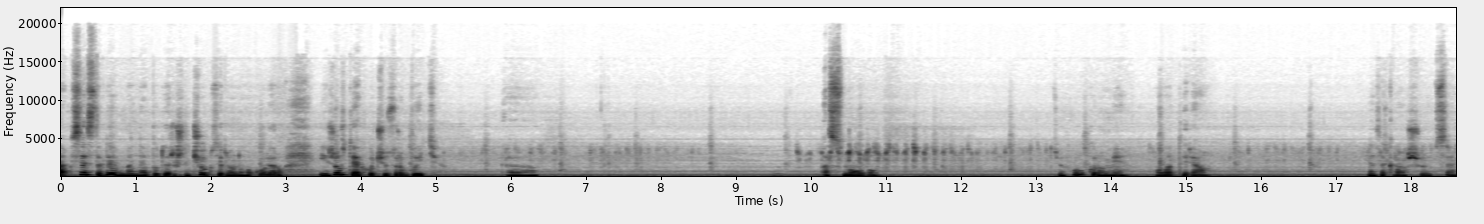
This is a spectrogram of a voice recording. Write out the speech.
Так, все остальне в мене буде рушничок зеленого кольору. І жовте я хочу зробити е, основу. Цього, крім латиря. Я закрашую це.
